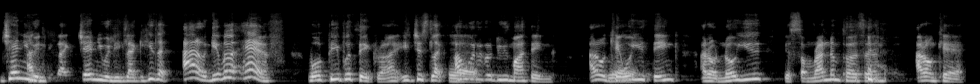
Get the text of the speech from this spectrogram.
Genuinely, like genuinely, like he's like, I don't give a F what people think, right? He's just like, Yeah. gonna go do my thing. I don't care Yeah, what yeah. you think. I don't know you. You're some random person. I don't care,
